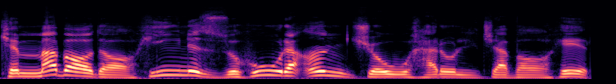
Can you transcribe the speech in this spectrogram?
که مبادا حین ظهور آن جوهر الجواهر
